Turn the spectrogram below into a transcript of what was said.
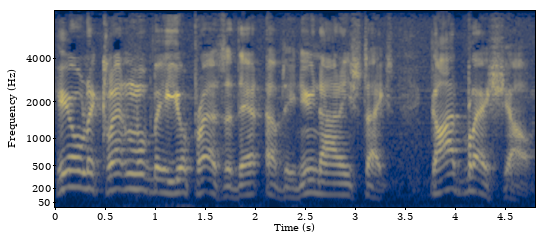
Hillary Clinton will be your president of the United States. God bless y'all.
